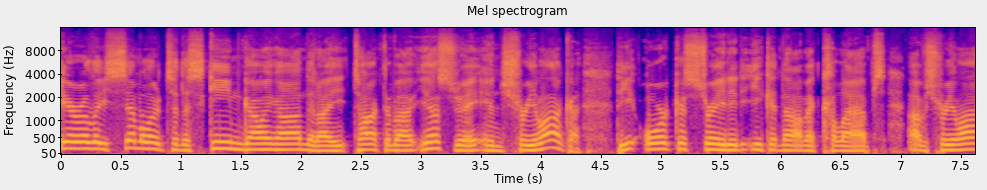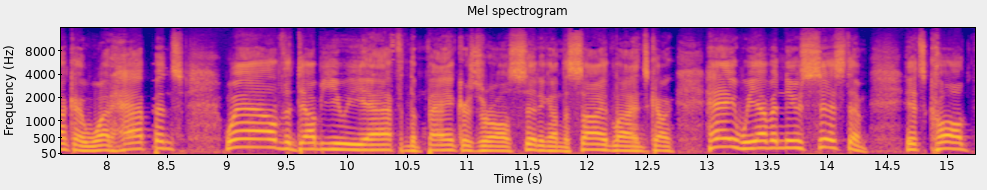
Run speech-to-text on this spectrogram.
eerily similar to the scheme going on that I talked about yesterday in Sri Lanka, the orchestrated economic collapse of Sri Lanka. What happens? Well, the WEF and the bankers are all sitting on the sidelines going, hey, we have a new system. It's called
